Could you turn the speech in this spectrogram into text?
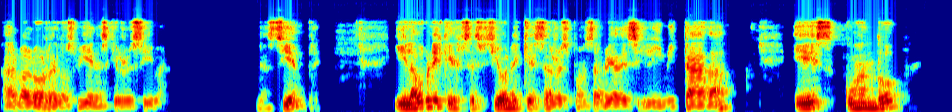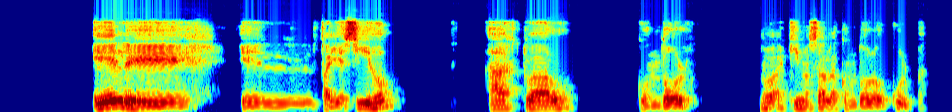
al valor de los bienes que reciban. Siempre. Y la única excepción es que esa responsabilidad es ilimitada es cuando el, eh, el fallecido ha actuado con dolo. ¿no? Aquí nos habla con dolo o culpa.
